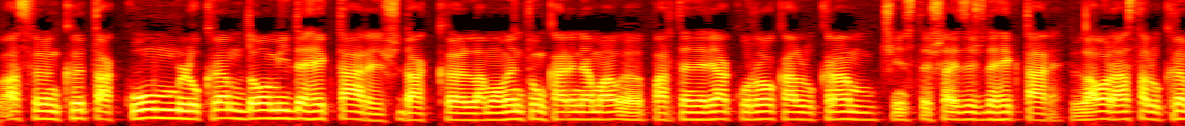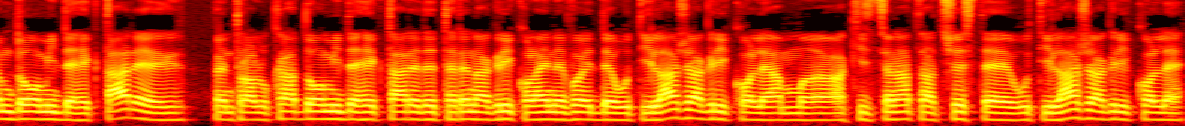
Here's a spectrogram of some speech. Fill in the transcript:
astfel încât acum lucrăm 2000 de hectare și dacă la momentul în care ne-am uh, parteneriat cu Roca lucram 560 de hectare. La ora asta lucrăm 2000 de hectare. Pentru a lucra 2000 de hectare de teren agricol ai nevoie de utilaje agricole. Am uh, achiziționat aceste utilaje agricole.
